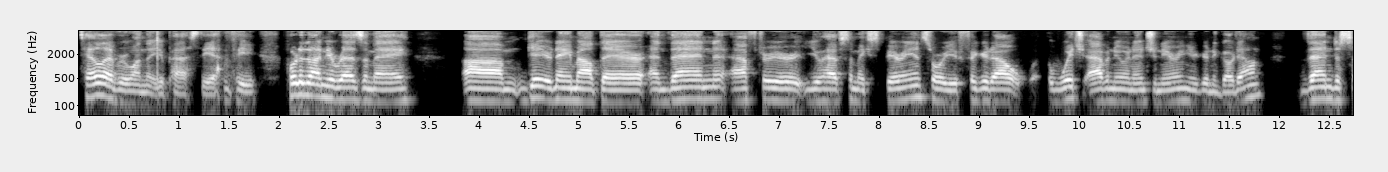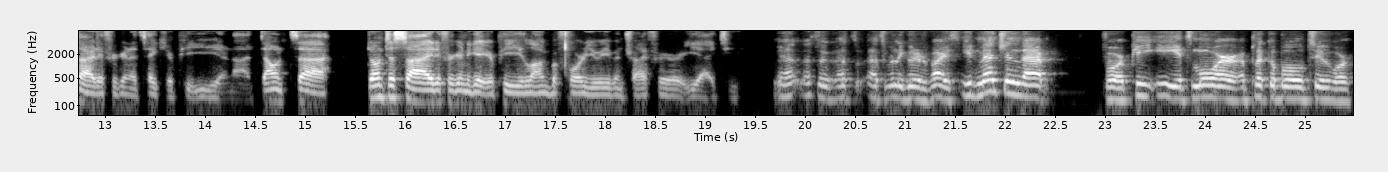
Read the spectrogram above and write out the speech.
tell everyone that you passed the FE, put it on your resume, um, get your name out there, and then after you have some experience or you figured out which avenue in engineering you're going to go down, then decide if you're going to take your PE or not. Don't uh, don't decide if you're going to get your PE long before you even try for your EIT. Yeah, that's a that's that's really good advice. You'd mentioned that for PE, it's more applicable to or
